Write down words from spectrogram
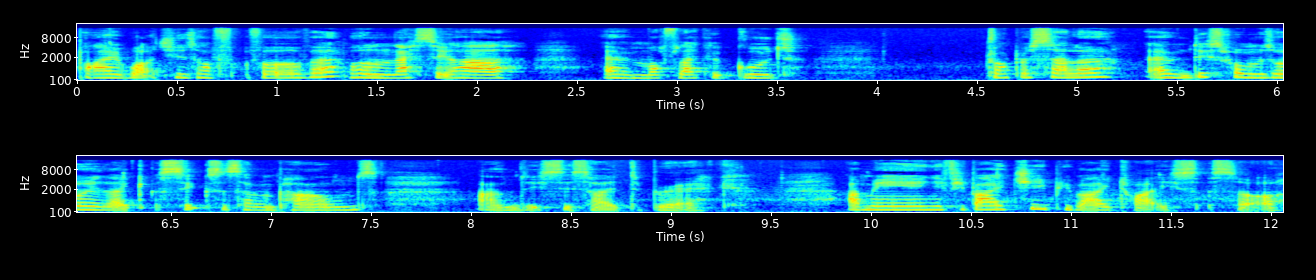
buy watches off Vova unless they are um, off like a good proper seller. Um, this one was only like six or seven pounds and it's decided to break. I mean, if you buy cheap, you buy twice. So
